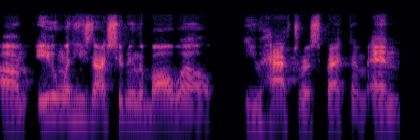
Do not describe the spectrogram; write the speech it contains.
Um, even when he's not shooting the ball well, you have to respect him. And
